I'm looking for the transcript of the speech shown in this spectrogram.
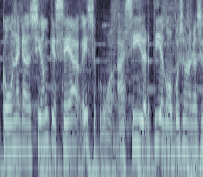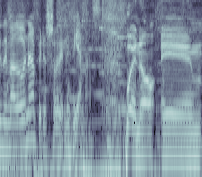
con una canción que sea eso, como así divertida como puede ser una canción de Madonna, pero sobre lesbianas. Bueno, eh,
